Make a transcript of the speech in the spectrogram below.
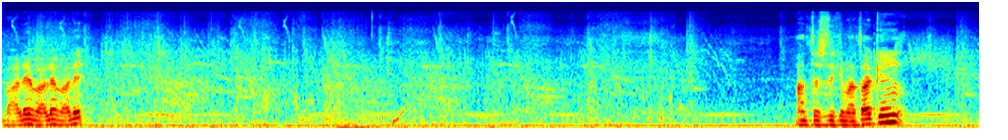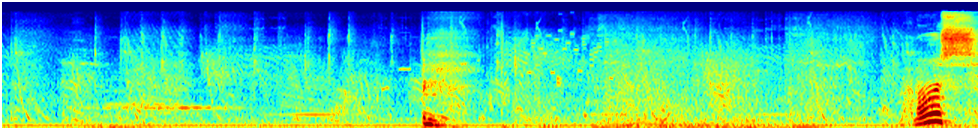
Vale, vale, vale. Antes de que me ataquen. Vamos.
